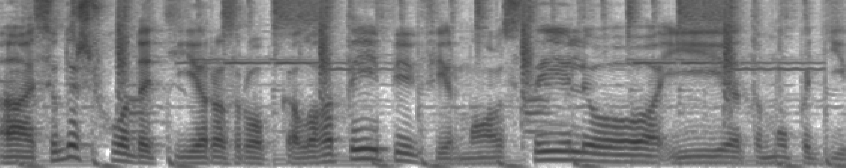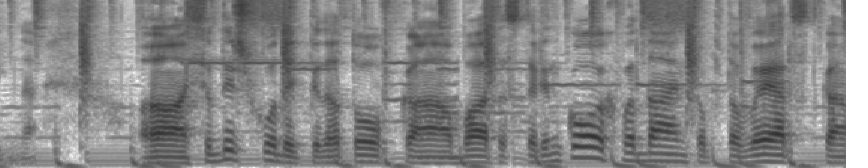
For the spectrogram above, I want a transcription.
Е, Сюди ж входить і розробка логотипів, фірмового стилю і тому подібне. Е, Сюди ж входить підготовка багатосторінкових видань, тобто верстка.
